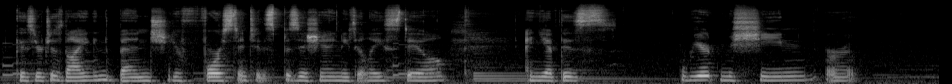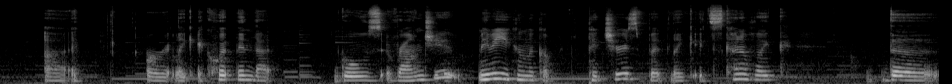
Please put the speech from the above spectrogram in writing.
because you're just lying in the bench, you're forced into this position, you need to lay still, and you have this weird machine or uh, or like equipment that goes around you. Maybe you can look up pictures, but like it's kind of like the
